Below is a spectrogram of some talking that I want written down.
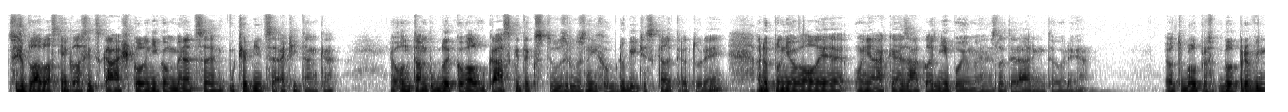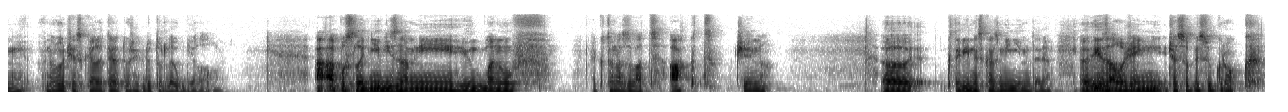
což byla vlastně klasická školní kombinace učebnice a čítanka. On tam publikoval ukázky textů z různých období české literatury a doplňoval je o nějaké základní pojmy z literární teorie. Jo, to byl, byl první v novočeské literatuře, kdo tohle udělal. A, a poslední významný Jungmannův, jak to nazvat, akt, čin, eh, který dneska zmíním teda, eh, je založení časopisu Krok,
